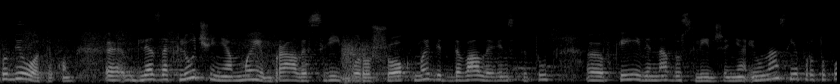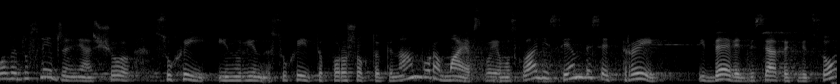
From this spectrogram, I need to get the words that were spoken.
пробіотиком. Е, Для заключення ми брали брали свій порошок, ми віддавали в інститут е, в Києві на дослідження. І у нас є протоколи дослідження, що сухий інулін, сухий порошок топінамбура має в своєму складі 73,9%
